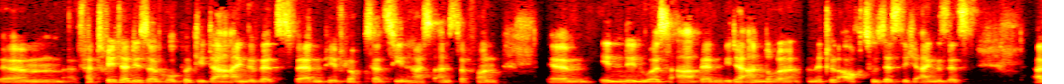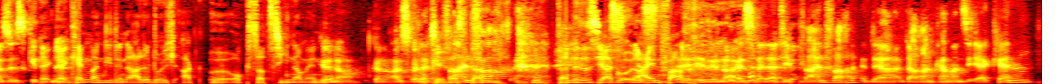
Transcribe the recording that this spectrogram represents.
ähm, Vertreter dieser Gruppe, die da eingesetzt werden. P-Floxacin heißt eins davon. Ähm, in den USA werden wieder andere Mittel auch zusätzlich eingesetzt. Also es gibt. Er, erkennt man die denn alle durch äh, Oxazin am Ende? Genau, genau. Also relativ okay, einfach. Dann, dann, ist es ja es einfach. Ist, äh, genau, ist relativ einfach. Der, daran kann man sie erkennen.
